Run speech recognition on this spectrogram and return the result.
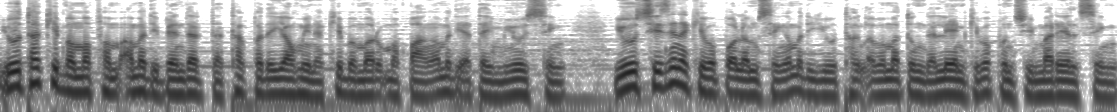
yu thakkiba mafam amadi bender ta thakpada yaumina kiba maru mapang amadi atai miu sing yu season kiba polam sing amadi yu thaklaba matungda len kiba punchi marel sing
